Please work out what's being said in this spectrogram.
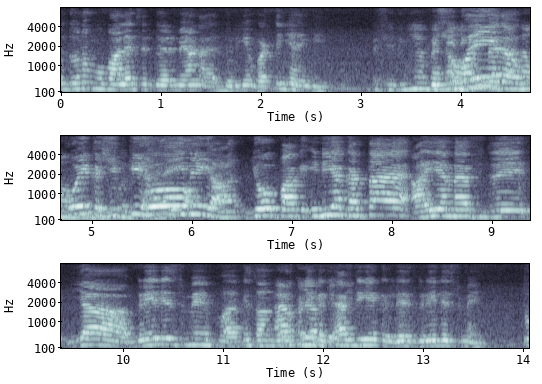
दोनों ममालिक से दरमियान दुनिया बढ़ती जाएँगी। कोई कशीदगी है ही नहीं यार। जो पाक इंडिया करता है आईएमएफ से या ग्रे लिस्ट में पाकिस्तान को रखने के एफडीए ग्रे लिस्ट में। तो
